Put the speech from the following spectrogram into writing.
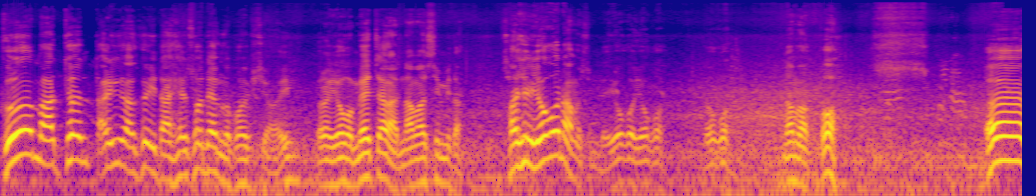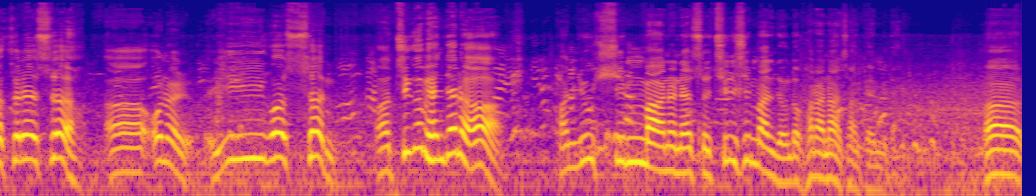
그 맡은 딸기가 거의 다 해소된 거 보십시오. 그럼 요거 몇 장 안 남았습니다. 사실 요거 남았습니다. 요거 요거 요거 남았고 어 그래서 어 오늘 이것은 어, 지금 현재는 한 60만 원에서 70만 원 정도 팔아난 상태입니다. 어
